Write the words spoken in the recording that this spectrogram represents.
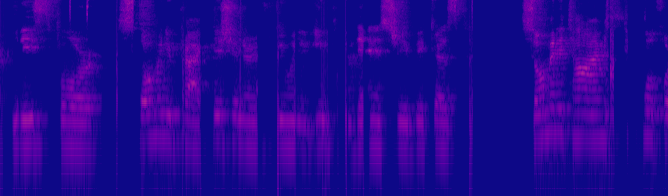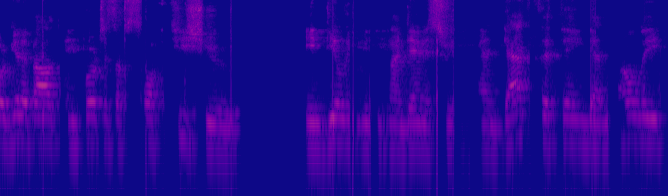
at least for so many practitioners doing implant dentistry, because so many times people forget about the importance of soft tissue in dealing with implant dentistry. And that's the thing that not only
